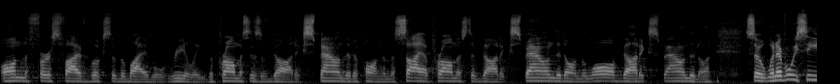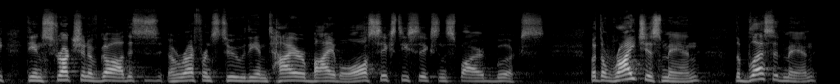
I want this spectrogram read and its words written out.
on the first five books of the Bible, really. The promises of God expounded upon, the Messiah promised of God expounded on, the law of God expounded on. So, whenever we see the instruction of God, this is a reference to the entire Bible, all 66 inspired books. But the righteous man, the blessed man,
